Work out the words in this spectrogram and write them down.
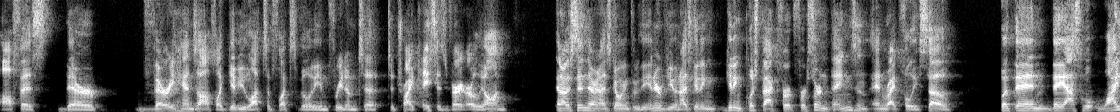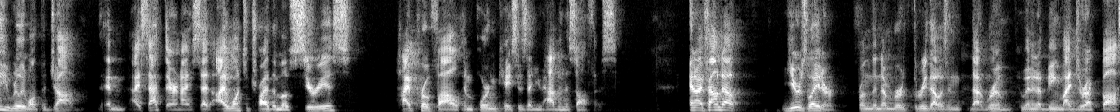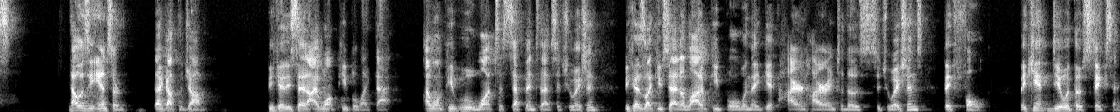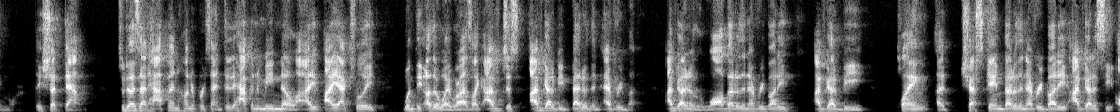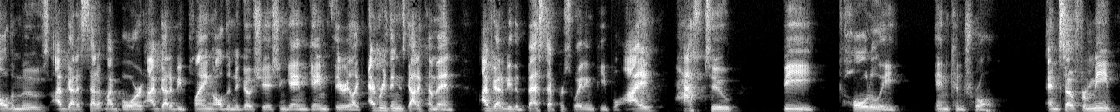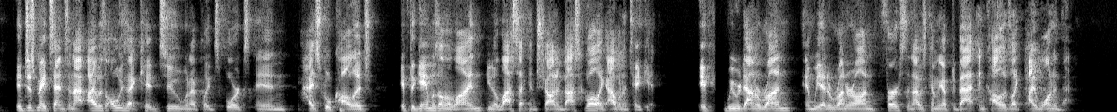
office. They're very hands off, like give you lots of flexibility and freedom to to try cases very early on. And I was sitting there and I was going through the interview and I was getting getting pushback for for certain things and, and rightfully so. But then they asked, well, why do you really want the job? And I sat there and I said, I want to try the most serious, high profile, important cases that you have in this office. And I found out years later from the number three that was in that room, who ended up being my direct boss. That was the answer that got the job because he said, I want people like that. I want people who want to step into that situation. Because, like you said, a lot of people, when they get higher and higher into those situations, they fold. They can't deal with those stakes anymore. They shut down. So, does that happen? 100%. Did it happen to me? No. I, I actually went the other way where I was like, I've just, I've got to be better than everybody. I've got to know the law better than everybody. I've got to be playing a chess game better than everybody. I've got to see all the moves. I've got to set up my board. I've got to be playing all the negotiation game, game theory. Like everything's got to come in. I've got to be the best at persuading people. I have to be totally in control. And so for me, it just made sense. And I, I was always that kid too when I played sports in high school, college. If the game was on the line, you know, last second shot in basketball, like I want to take it if we were down a run and we had a runner on first and I was coming up to bat in college, like I wanted that.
